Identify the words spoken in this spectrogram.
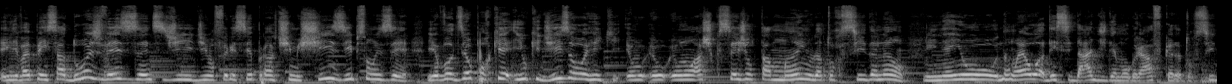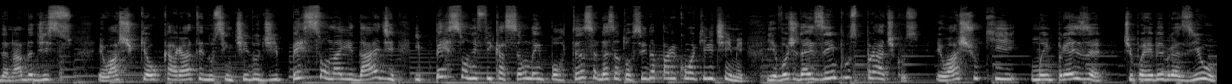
ele vai pensar duas vezes antes de, de oferecer para o time X, Y e Z. E eu vou dizer o porquê. E o que diz, o Henrique, eu, eu, eu não acho que seja o tamanho da torcida, não. E nem o. Não é a densidade demográfica da torcida, nada disso. Eu acho que é o caráter no sentido de personalidade e personificação da importância dessa torcida para com aquele time. E eu vou te dar exemplos práticos. Eu acho que uma empresa tipo a RB Brasil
